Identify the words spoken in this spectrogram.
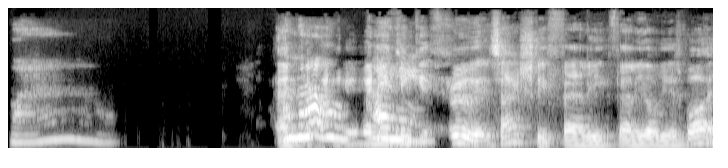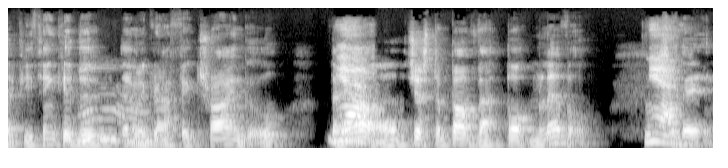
Wow. And, And when you- you think only- it through, it's actually fairly fairly obvious why. If you think of the Yeah. demographic triangle, they Yeah. are just above that bottom level. Yeah. So they,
